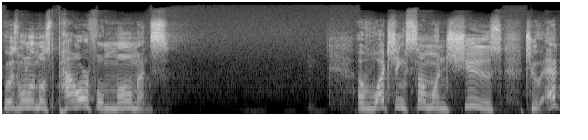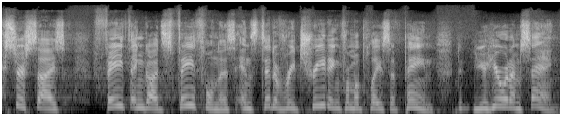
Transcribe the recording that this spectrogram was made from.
It was one of the most powerful moments of watching someone choose to exercise faith in God's faithfulness instead of retreating from a place of pain. You hear what I'm saying?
